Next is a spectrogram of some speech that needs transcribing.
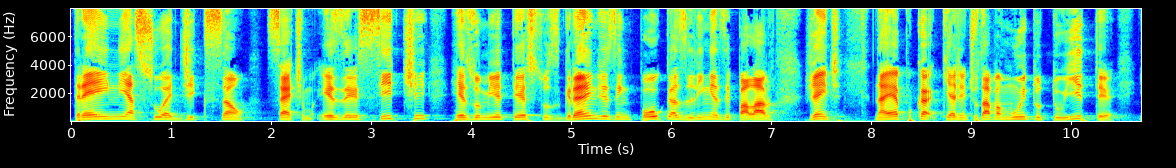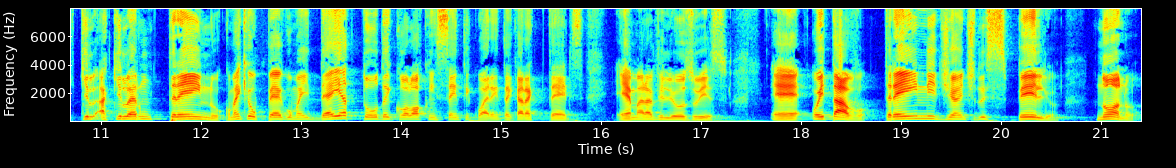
Treine a sua dicção. Sétimo, exercite resumir textos grandes em poucas linhas e palavras. Gente, na época que a gente usava muito o Twitter, aquilo, aquilo era um treino. Como é que eu pego uma ideia toda e coloco em 140 caracteres? É maravilhoso isso. É, oitavo, treine diante do espelho. Nono,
